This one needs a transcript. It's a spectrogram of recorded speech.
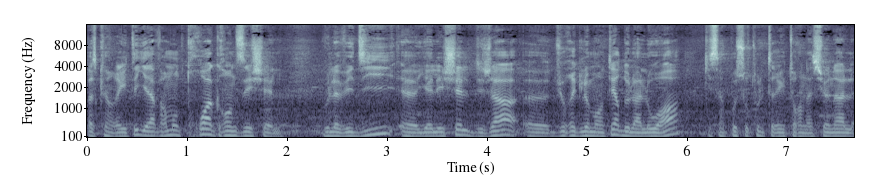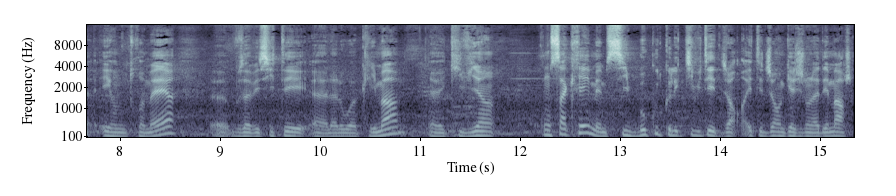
parce qu'en réalité, il y a vraiment trois grandes échelles. Vous l'avez dit, euh, il y a l'échelle déjà du réglementaire de la loi, qui s'impose sur tout le territoire national et en Outre-mer. vous avez cité la loi climat, qui vient consacré, même si beaucoup de collectivités étaient déjà, engagées dans la démarche,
